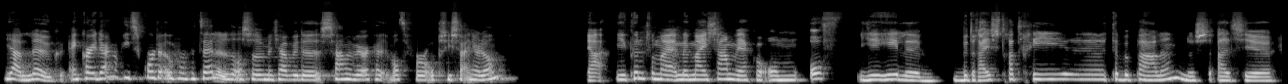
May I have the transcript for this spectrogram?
Ja, leuk. En kan je daar nog iets kort over vertellen? Dus als we met jou willen samenwerken, wat voor opties zijn er dan? Ja, je kunt van mij, met mij samenwerken om of je hele bedrijfsstrategie uh, te bepalen. Dus als je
